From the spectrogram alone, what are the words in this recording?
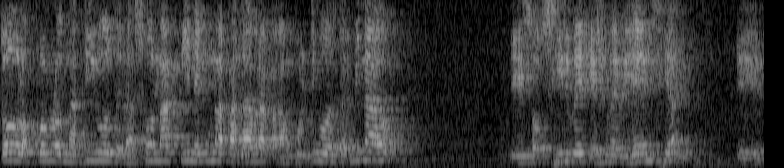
todos los pueblos nativos de la zona tienen una palabra para un cultivo determinado, eso sirve, es una evidencia eh,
